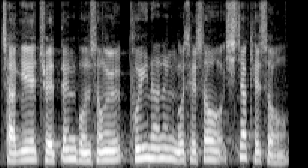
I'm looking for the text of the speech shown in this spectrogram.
자기의 죄된 본성을 부인하는 것에서 시작해서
